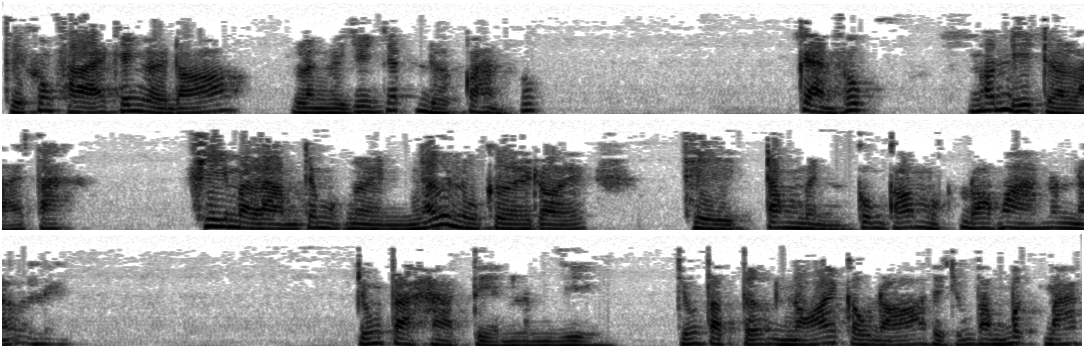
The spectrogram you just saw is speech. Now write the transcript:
thì không phải cái người đó là người duy nhất được có hạnh phúc. Cái hạnh phúc nó đi trở lại ta khi mà làm cho một người nở nụ cười rồi, thì trong mình cũng có một đóa hoa nó nở lên. Chúng ta hà tiện làm gì? Chúng ta tự nói câu đó thì chúng ta mất mát.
